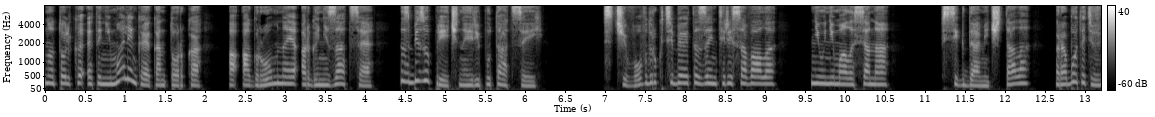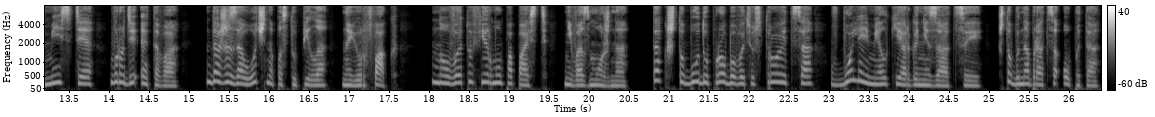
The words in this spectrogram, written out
но только это не маленькая конторка, а огромная организация с безупречной репутацией. «С чего вдруг тебя это заинтересовало?» Не унималась она. «Всегда мечтала работать вместе вроде этого. Даже заочно поступила на юрфак. Но в эту фирму попасть невозможно. Так что буду пробовать устроиться в более мелкие организации, чтобы набраться опыта.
